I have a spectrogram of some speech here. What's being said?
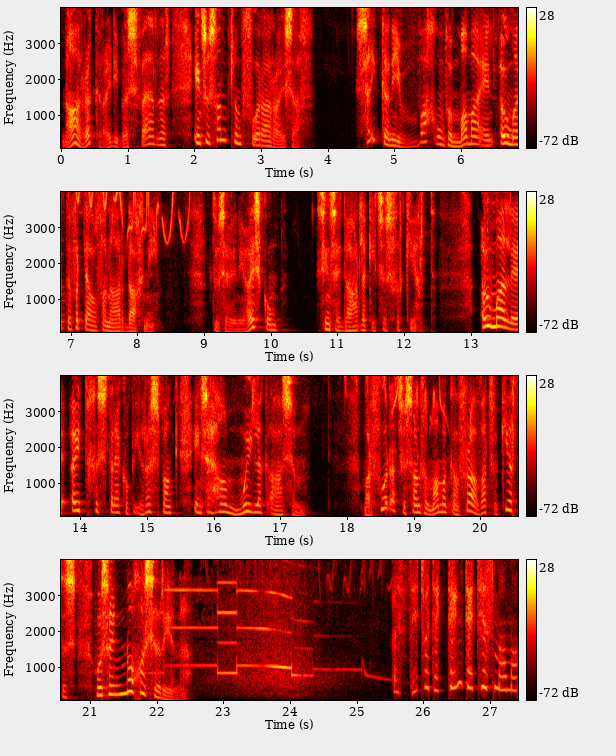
Na ruk ry die bus verder en Susan klim voor haar huis af. Sy kan nie wag om vir mamma en ouma te vertel van haar dag nie. Toe sy in die huis kom, sien sy dadelik iets is verkeerd. Ouma lê uitgestrek op die rusbank en sy haal moeilik asem. Maar voordat Susan vir mamma kan vra wat verkeerd is, hoor sy nog 'n sirene. Is dit wat ek dink dit is, mamma?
